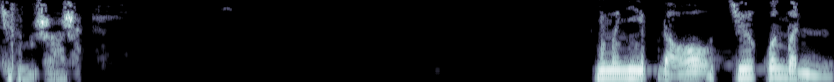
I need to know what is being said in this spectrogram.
chân rõ ràng. Nhưng mà nhịp độ chưa quân bình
